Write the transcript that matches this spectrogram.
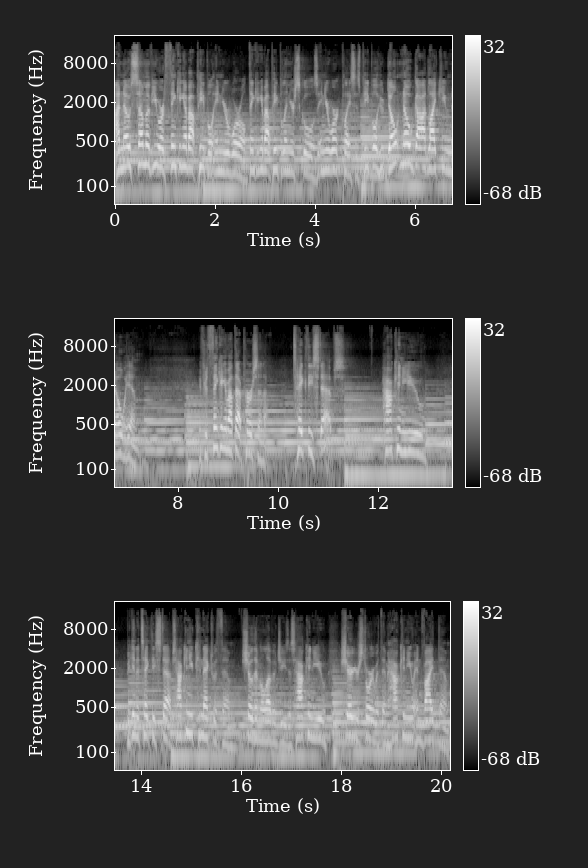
I know some of you are thinking about people in your world, thinking about people in your schools, in your workplaces, people who don't know God like you know Him. If you're thinking about that person, take these steps. How can you begin to take these steps? How can you connect with them, show them the love of Jesus? How can you share your story with them? How can you invite them?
